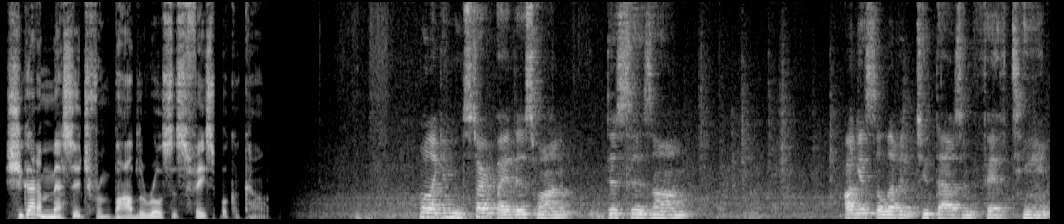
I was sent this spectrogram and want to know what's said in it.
she got a message from Bob LaRosa's Facebook account. Well, I can start by this one. This is um, August 11, 2015.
